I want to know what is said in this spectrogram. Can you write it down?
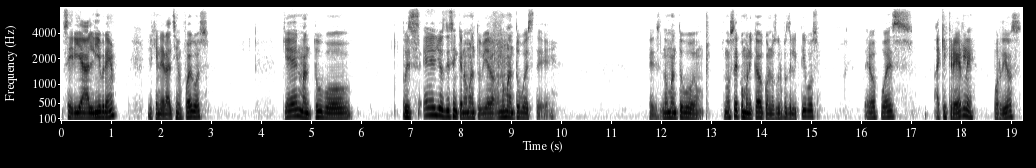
sería libre el general Cienfuegos quien mantuvo, pues ellos dicen que no mantuvieron, no mantuvo este, no mantuvo, no sé, comunicado con los grupos delictivos, pero pues hay que creerle, por Dios.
